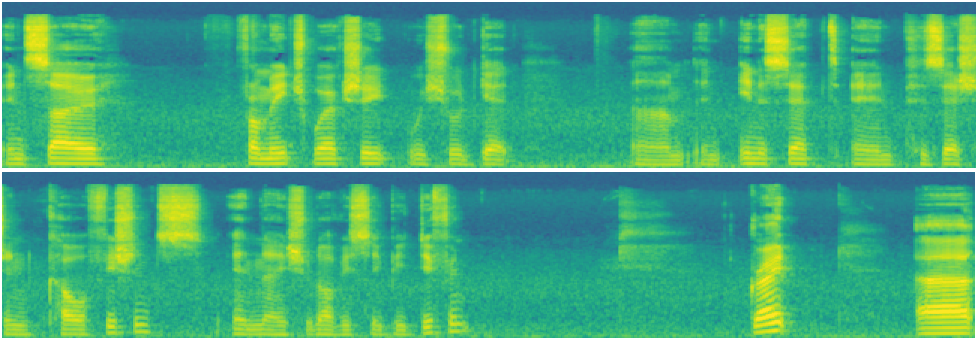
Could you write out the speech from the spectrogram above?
And so from each worksheet we should get um, an intercept and possession coefficients and they should obviously be different. Great. Uh,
